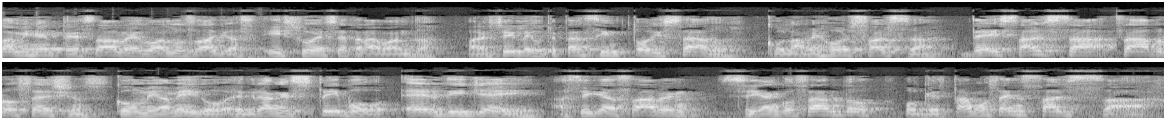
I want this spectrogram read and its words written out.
Hola mi gente, habla Eduardo Sayas y su etcétera banda. Para decirle ustedes están sintonizados con la mejor salsa de Salsa Sabro Sessions con mi amigo, el gran Estivo, el DJ. Así que ya saben, sigan gozando porque estamos en salsa.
